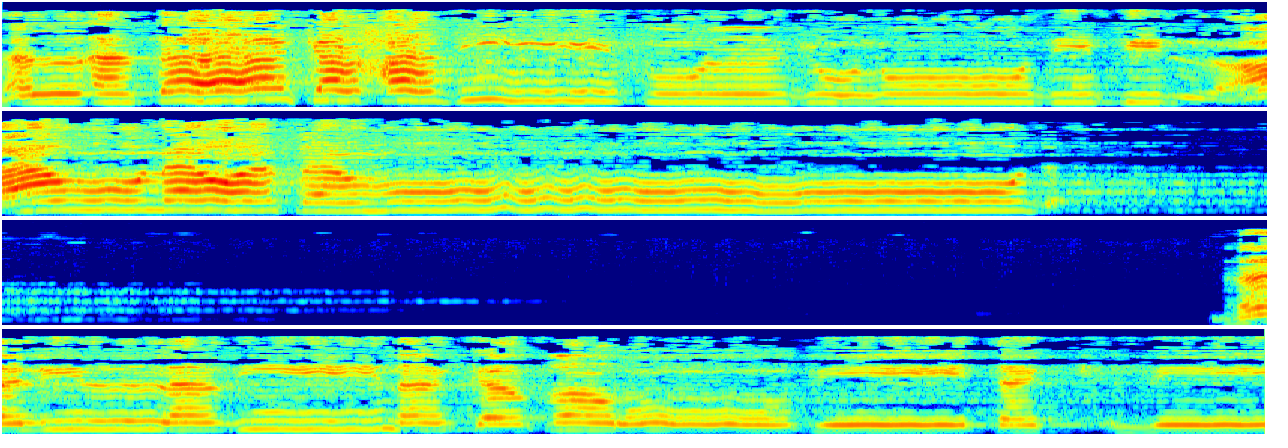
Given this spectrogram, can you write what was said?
هل أتاك حديث الجنود فرعون وثمود؟ بل الذين كفروا في تكذيب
